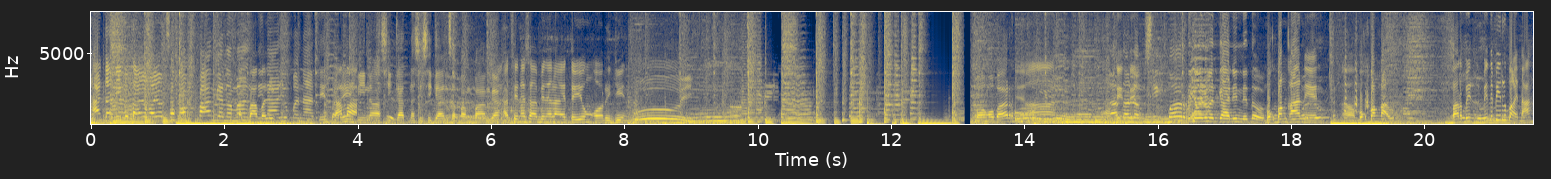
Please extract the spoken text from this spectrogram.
At nandito tayo ngayon sa Pampanga naman. Pagbabalik. Dinayo pa natin. Pare, Tama. pinakasikat na sisigan sa Pampanga. At sinasabi na lang ito yung origin. Uy! Bar? Yan. Natalamsik bar. Hindi naman kanin nito. Mukbang kanin. Ah, mukbang ka. Para bin binibiro ba kita?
